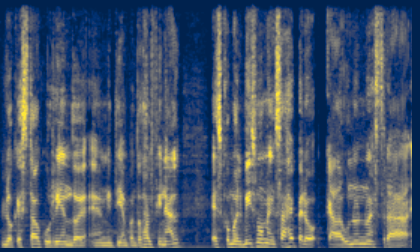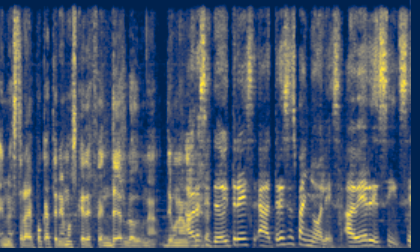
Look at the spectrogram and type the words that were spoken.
lo que está ocurriendo en, en mi tiempo. Entonces al final es como el mismo mensaje, pero cada uno en nuestra, en nuestra época tenemos que defenderlo de una, de una Ahora, manera. si te doy tres, ah, tres españoles, a ver si, si,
